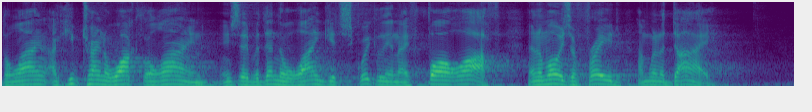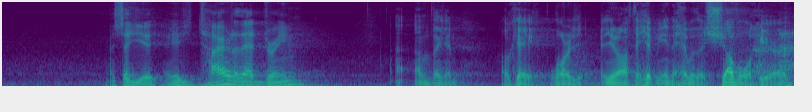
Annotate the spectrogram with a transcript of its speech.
the line, I keep trying to walk the line. And he said, but then the line gets squiggly and I fall off, and I'm always afraid I'm going to die. I said, you, Are you tired of that dream? I'm thinking, okay, Lord, you don't have to hit me in the head with a shovel here.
